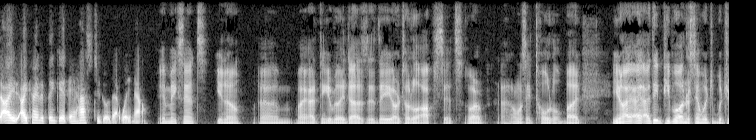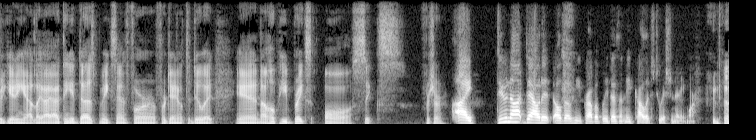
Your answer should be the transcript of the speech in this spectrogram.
I, I kind of think it, it has to go that way now. it makes sense, you know. Um, I, I think it really does. They- They are total opposites, or I don't want to say total, but you know, I, I- think people understand what what you're getting at. Like, I, I think it does make sense for for Daniel to do it, and I hope he breaks all six for sure. I do not doubt it, although he probably doesn't need college tuition anymore. no,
